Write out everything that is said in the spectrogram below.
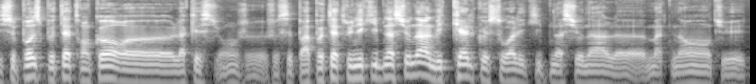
il se pose peut-être encore euh, la question, je ne sais pas, peut-être une équipe nationale, mais quelle que soit l'équipe nationale, euh, maintenant tu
